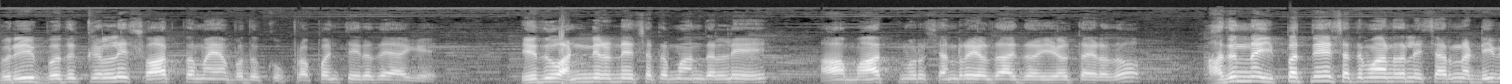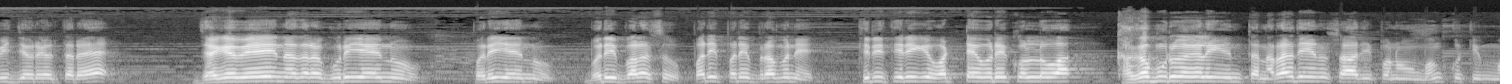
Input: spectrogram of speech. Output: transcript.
ಬರೀ ಬದುಕಲ್ಲಿ ಸ್ವಾರ್ಥಮಯ ಬದುಕು, ಪ್ರಪಂಚ ಇರದೇ ಹಾಗೆ. ಇದು ಹನ್ನೆರಡನೇ ಶತಮಾನದಲ್ಲಿ ಆ ಮಹಾತ್ಮರು ಶರಣರು ಹೇಳ್ತಾ ಇದ್ದ ಹೇಳ್ತಾ ಇರೋದು. ಅದನ್ನು ಇಪ್ಪತ್ತನೇ ಶತಮಾನದಲ್ಲಿ ಶರಣ ಡಿ ವಿ ಜಿಯವರು ಹೇಳ್ತಾರೆ ಜಗವೇನದರ ಗುರಿಯೇನು, ಪರಿಯೇನು, ಬರಿ ಬಲಸು, ಪರಿ ಪರಿಭ್ರಮಣೆ ತಿರಿ ತಿರುಗಿ ಹೊಟ್ಟೆ ಉರಿಕೊಳ್ಳುವ ಖಗಮುರುಗಗಳಿಗಿಂತ ನರದೇನು ಸಾಧಿಪನು ಮಂಕುತಿಮ್ಮ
